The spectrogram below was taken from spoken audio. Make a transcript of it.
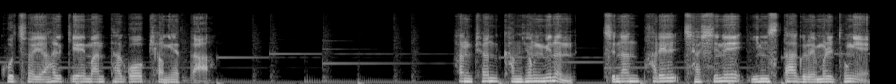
고쳐야 할 게 많다고 평했다. 한편 강형민은 지난 8일 자신의 인스타그램을 통해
